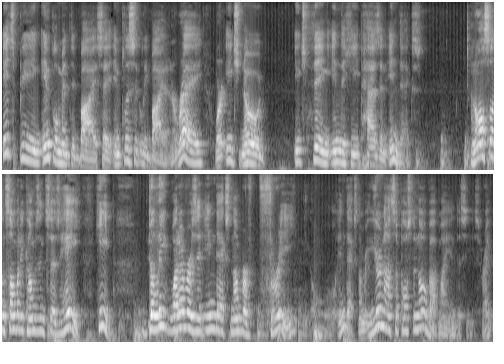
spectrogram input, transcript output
It's being implemented by, say, implicitly by an array where each node, each thing in the heap has an index. And all of a sudden somebody comes and says, hey, heap, delete whatever is at index number three index number. You're not supposed to know about my indices, right?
